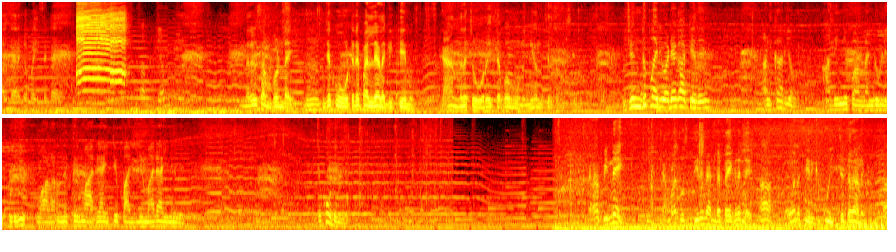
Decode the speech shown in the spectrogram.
ആൾക്കാരൊക്കെ പൈസ സത്യം? ഇന്നലെ ഒരു സംഭവം ഉണ്ടായി. എന്റെ കോട്ടിന്റെ പല്ല് ഇളകിക്കുന്നു. ഞാൻ ഇന്നലെ ചോറ് കഴിച്ചപ്പോ മുണങ്ങി വന്നിട്ട് സംശയം. എന്ത് പരിപാടിയാ കാട്ടിയത്? അനക്കറിയോ? അതിന് പള്ളന്റെ ഉള്ളിൽ കൂടി വളർന്നിട്ട് മരമായിട്ട് പല്ലുമരായി ഇങ്ങനെ വരും. എടാ പിന്നെ നമ്മളെ ഗുസ്തിയിൽ അണ്ടർടേക്കർ ഇല്ലേ ഓനെ ശരിക്കും കുഴിച്ചിട്ടതാണ്. ആ.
